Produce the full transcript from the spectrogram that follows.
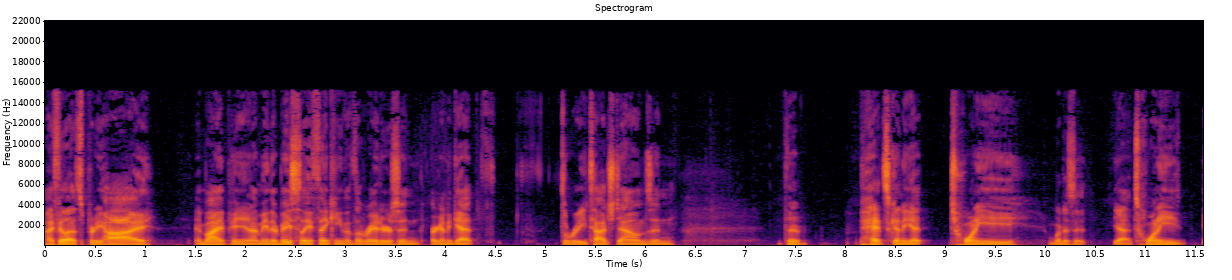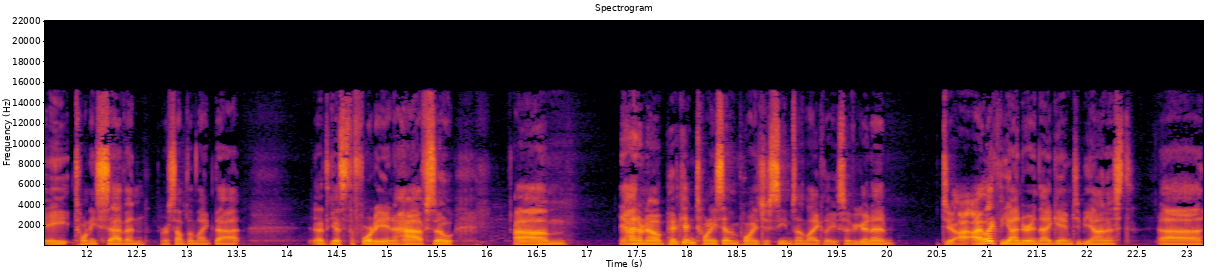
I feel that's pretty high in my opinion. I mean, they're basically thinking that the Raiders and are going to get three touchdowns and the Pitt's going to get 20 what is it? Yeah, 28, 27 or something like that. That gets the 48 and a half. So, um, yeah, I don't know. Getting 27 points just seems unlikely. So if you're going to do, I, I, like the under in that game, to be honest. Uh,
